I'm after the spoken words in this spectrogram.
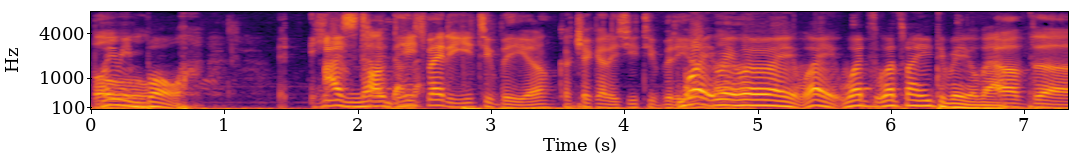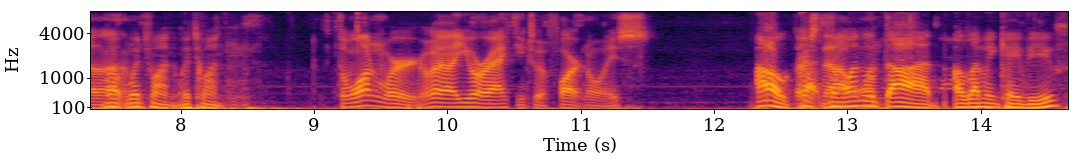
What do you mean Bull. bull? He's talked, he's that. made a YouTube video. Go check out his YouTube video. Wait, wait, uh, wait, wait, wait. What's what's my YouTube video about? Of the What, which one? Which one? the one where well you were acting to a fart noise. Oh, There's the that one, with uh 11k views.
